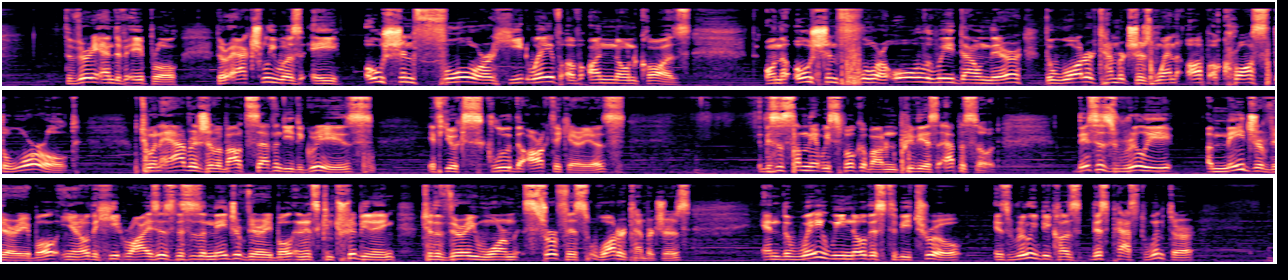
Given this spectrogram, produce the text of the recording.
the very end of April, there actually was a ocean floor heat wave of unknown cause. On the ocean floor, all the way down there, the water temperatures went up across the world to an average of about 70 degrees if you exclude the Arctic areas. This is something that we spoke about in a previous episode. This is really a major variable. You know, the heat rises. This is a major variable, and it's contributing to the very warm surface water temperatures and the way we know this to be true is really because this past winter,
